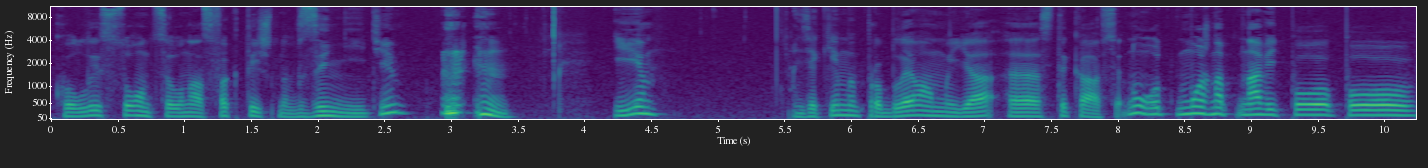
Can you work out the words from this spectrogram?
коли сонце у нас фактично в зеніті, і з якими проблемами я е, стикався. Ну, от можна навіть по, по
